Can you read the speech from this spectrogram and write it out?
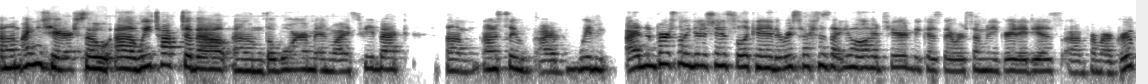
Um, I can share. So uh, we talked about um, the warm and wise feedback. Um, honestly, I we I didn't personally get a chance to look at any of the resources that you all had shared because there were so many great ideas um, from our group.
